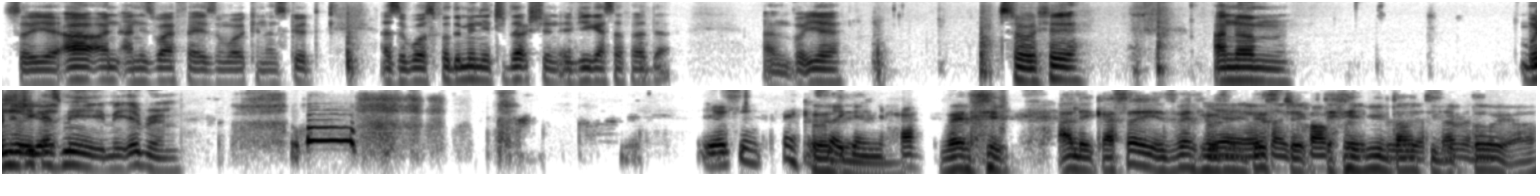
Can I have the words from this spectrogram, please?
So yeah, uh, and and his Wi-Fi isn't working as good as it was for the mini introduction. If you guys have heard that, and but yeah, so here and um, when did you you guys meet meet Ibrahim? Yes, in- I think it it's was like in, in half, when he, Alec, I say it's when he was Yeah, in it was like district, then he moved through down to seven. Victoria,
